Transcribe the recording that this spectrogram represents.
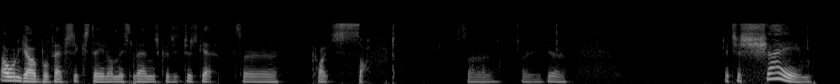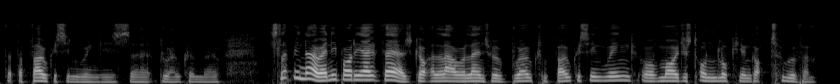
I wouldn't go above f16 on this lens because it does get uh, quite soft. So there you go. It's a shame that the focusing ring is uh, broken though. Just let me know, anybody out there has got a Laowa lens with a broken focusing ring or am I just unlucky and got two of them?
